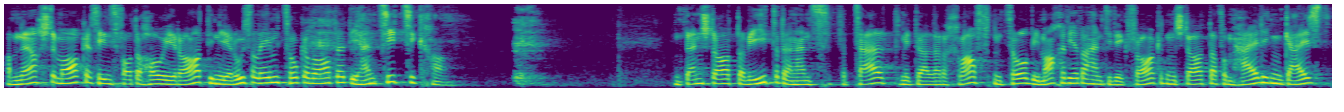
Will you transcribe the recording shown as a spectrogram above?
Am nächsten Morgen sind sie vor der Hohe Rat in Jerusalem gezogen worden. Die haben Sitzung gehabt. Und dann steht da weiter, dann haben sie erzählt, mit welcher Kraft und so, wie machen die da, haben die die gefragt, dann steht da vom Heiligen Geist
